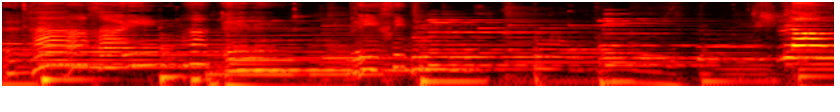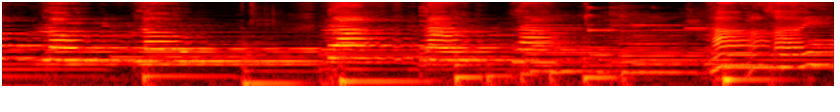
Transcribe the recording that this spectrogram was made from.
את החיים האלה, בלי חיבוק. לא, לא, לא, לה, לה, לה, החיים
